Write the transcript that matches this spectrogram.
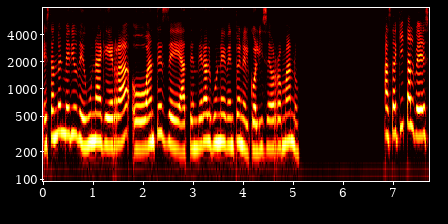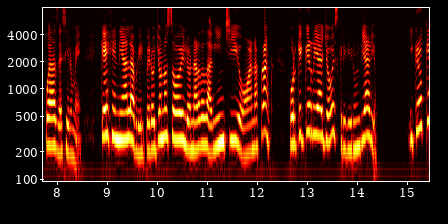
estando en medio de una guerra o antes de atender algún evento en el Coliseo romano. Hasta aquí tal vez puedas decirme, qué genial Abril, pero yo no soy Leonardo da Vinci o Ana Frank, ¿por qué querría yo escribir un diario? Y creo que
